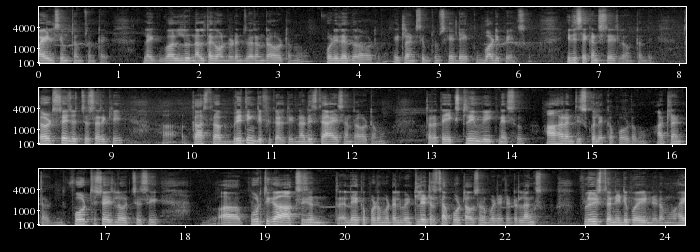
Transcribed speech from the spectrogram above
మైల్డ్ సిమ్టమ్స్ ఉంటాయి. లైక్ వాళ్ళు నలతగా ఉండడం జ్వరం రావటము పొడి దగ్గర రావటం ఇట్లాంటి సిమ్టమ్స్ హెడేక్ బాడీ పెయిన్స్ ఇది సెకండ్ స్టేజ్లో ఉంటుంది. థర్డ్ స్టేజ్ వచ్చేసరికి కాస్త బ్రీతింగ్ డిఫికల్టీ నడిస్తే ఆయాసం రావటము తర్వాత ఎక్స్ట్రీమ్ వీక్నెస్ ఆహారం తీసుకోలేకపోవడము అట్లాంటి థర్డ్ ఫోర్త్ స్టేజ్లో వచ్చేసి పూర్తిగా ఆక్సిజన్ లేకపోవడం అంటే వెంటిలేటర్ సపోర్ట్ అవసరం పడేటట్టు లంగ్స్ ఫ్లూయిడ్స్తో నిండిపోయి ఉండడం హై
